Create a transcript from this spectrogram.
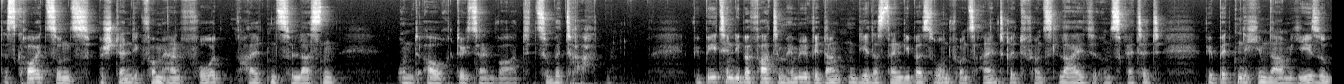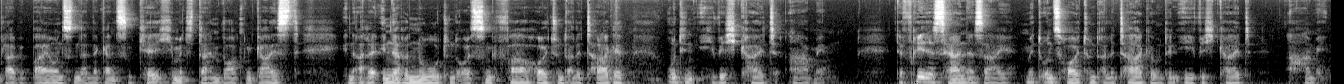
das Kreuz uns beständig vom Herrn vorhalten zu lassen und auch durch sein Wort zu betrachten. Wir beten, lieber Vater im Himmel, wir danken dir, dass dein lieber Sohn für uns eintritt, für uns leidet, uns rettet. Wir bitten dich im Namen Jesu, bleibe bei uns in deiner ganzen Kirche mit deinem Worten Geist, in aller inneren Not und äußeren Gefahr, heute und alle Tage und in Ewigkeit. Amen. Der Friede des Herrn sei mit uns heute und alle Tage und in Ewigkeit. Amen.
